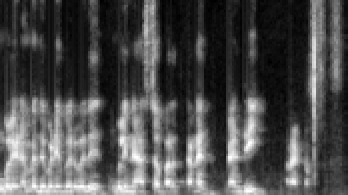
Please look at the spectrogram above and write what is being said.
உங்களிடமிருந்து விடைபெறுவது உங்களின் ஆஸ்டோ பரத் கண்ணன். நன்றி வணக்கம்.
